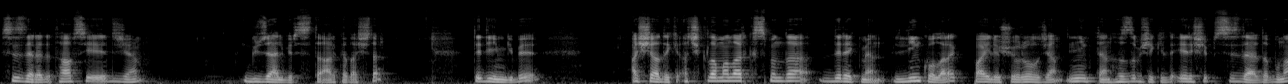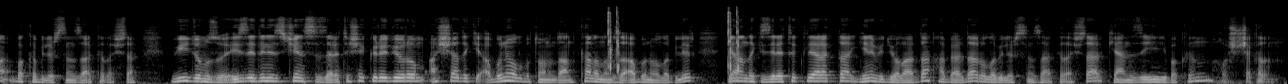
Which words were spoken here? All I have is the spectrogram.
Sizlere de tavsiye edeceğim. Güzel bir site arkadaşlar. Dediğim gibi aşağıdaki açıklamalar kısmında direktmen link olarak paylaşıyor olacağım. Linkten hızlı bir şekilde erişip sizler de buna bakabilirsiniz arkadaşlar. Videomuzu izlediğiniz için sizlere teşekkür ediyorum. Aşağıdaki abone ol butonundan kanalımıza abone olabilir. Yanındaki zile tıklayarak da yeni videolardan haberdar olabilirsiniz arkadaşlar. Kendinize iyi bakın. Hoşçakalın.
